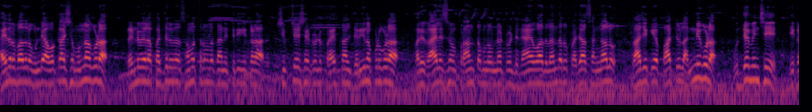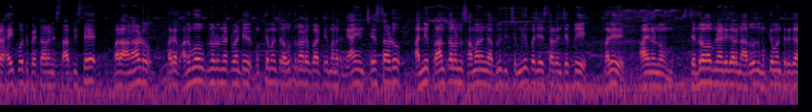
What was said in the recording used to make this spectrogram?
హైదరాబాద్లో ఉండే అవకాశం ఉన్నా కూడా రెండు వేల పద్దెనిమిదవ సంవత్సరంలో దాన్ని తిరిగి ఇక్కడ షిఫ్ట్ చేసేటువంటి ప్రయత్నాలు జరిగినప్పుడు కూడా మరి రాయలసీమ ప్రాంతంలో ఉన్నటువంటి న్యాయవాదులందరూ ప్రజా సంఘాలు రాజకీయ పార్టీలు అన్నీ కూడా ఉద్యమించి ఇక్కడ హైకోర్టు పెట్టాలని స్థాపిస్తే మరి ఆనాడు మరి అనుభవజ్ఞుడు ఉన్నటువంటి ముఖ్యమంత్రి అవుతున్నాడు కాబట్టి మనకు న్యాయం చేస్తాడు అన్ని ప్రాంతాలను సమానంగా అభివృద్ధి చెందింపజేస్తాడని చెప్పి మరి ఆయనను చంద్రబాబు నాయుడు గారిని ఆ రోజు ముఖ్యమంత్రిగా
